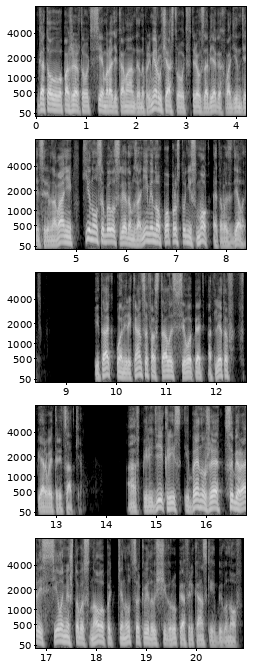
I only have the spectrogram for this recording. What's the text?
готового пожертвовать всем ради команды, например, участвовать в трех забегах в один день соревнований, кинулся было следом за ними, но попросту не смог этого сделать. Итак, у американцев осталось всего пять атлетов в первой тридцатке. А впереди Крис и Бен уже собирались силами, чтобы снова подтянуться к ведущей группе африканских бегунов.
